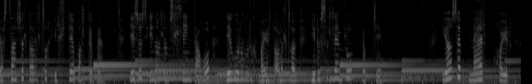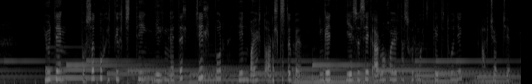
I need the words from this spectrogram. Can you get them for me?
ёс заншилд оролцох эрхтэй болдог байв. Есүс энэ уламжлалын дагуу дээгүүр өнгөрөх баярт оролцохоор Иерусалим руу явжээ. Йосеф Майр хоёр Юудын бусад бүх итгэгчдийн нэгэн адил жил бүр энэ баярт оролцдог байв. Ингээд Есүсийг 12 нас хүрмэгт тэд түүнийг авч явжээ.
